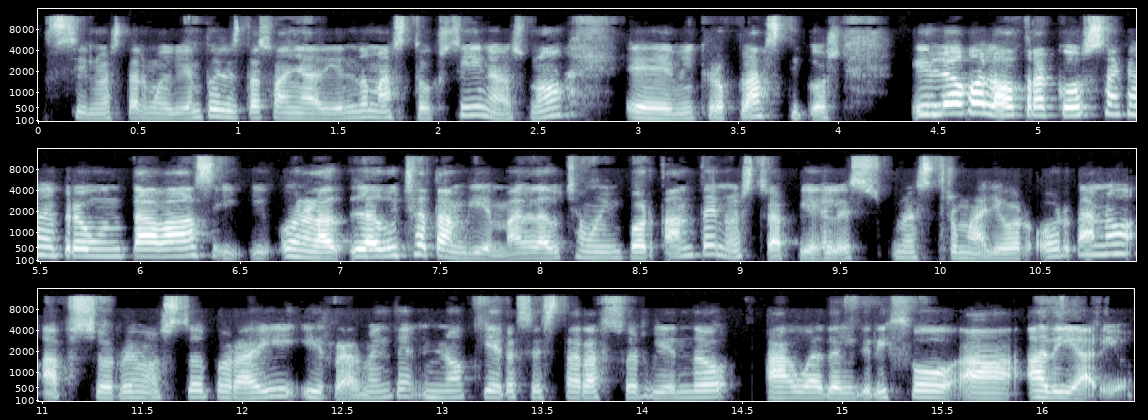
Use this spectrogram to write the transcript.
si no estás muy bien, pues estás añadiendo más toxinas, ¿no? Eh, microplásticos. Y luego la otra cosa que me preguntabas, y, bueno, la, ducha también, ¿vale? Ducha muy importante, nuestra piel es nuestro mayor órgano, absorbemos todo por ahí y realmente no quieres estar absorbiendo agua del grifo a, a diario.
